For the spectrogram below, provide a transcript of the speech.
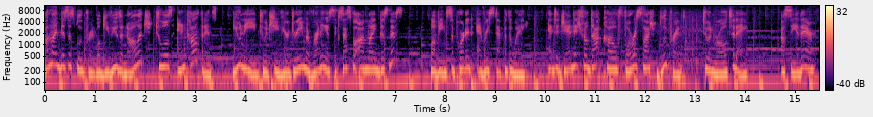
Online Business Blueprint will give you the knowledge, tools, and confidence you need to achieve your dream of running a successful online business while being supported every step of the way. Head to janditchfield.co forward slash blueprint to enroll today. I'll see you there.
